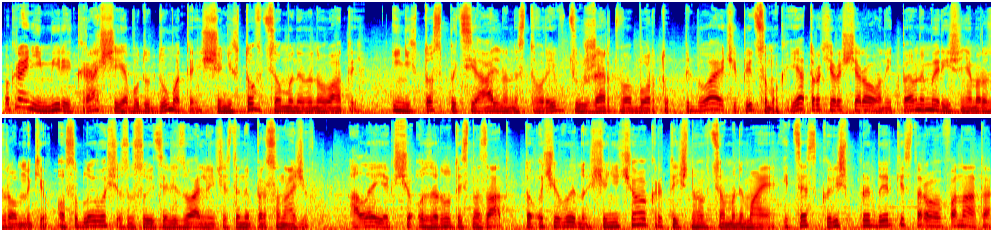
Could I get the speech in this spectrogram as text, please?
По крайній мірі, краще я буду думати, що ніхто в цьому не винуватий, і ніхто спеціально не створив цю жертву аборту. Підбиваючи підсумок, я трохи розчарований певними рішеннями розробників, особливо що стосується візуальної частини персонажів. Але якщо озирнутись назад, то очевидно, що нічого критичного в цьому немає, і це скоріш придирки старого фаната,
